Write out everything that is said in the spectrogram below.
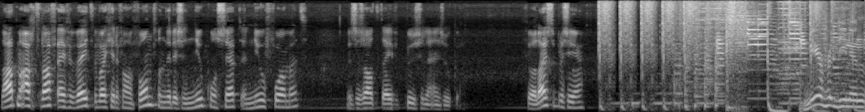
Laat me achteraf even weten wat je ervan vond, want dit is een nieuw concept, een nieuw format. Dus dat is altijd even puzzelen en zoeken. Veel luisterplezier! Meer verdienen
